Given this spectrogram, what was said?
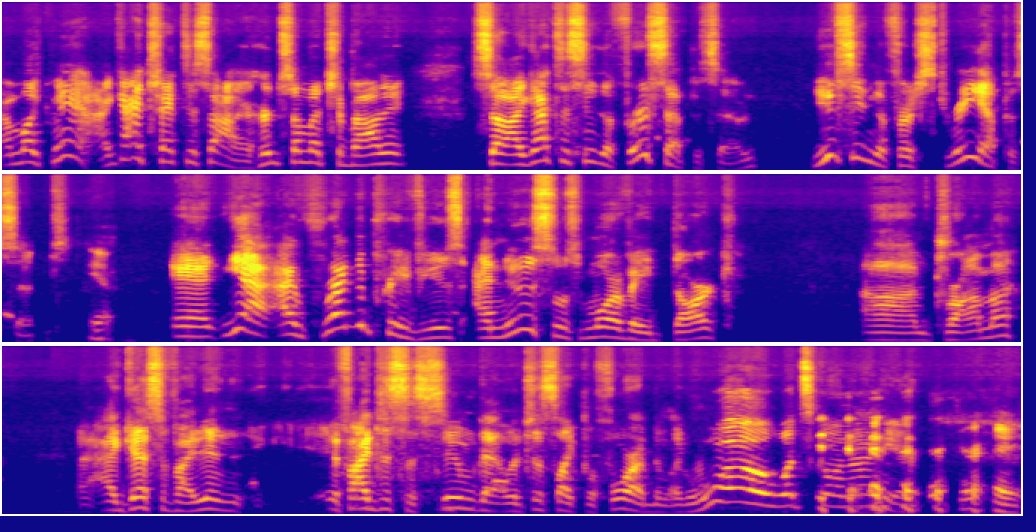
I'm like, man, I gotta check this out. I heard so much about it. So I got to see the first episode. You've seen the first three episodes. Yeah. And yeah, I've read the previews. I knew this was more of a dark um, drama. I guess if I didn't, if I just assumed that was just like before, I'd been like, whoa, what's going on here? right.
